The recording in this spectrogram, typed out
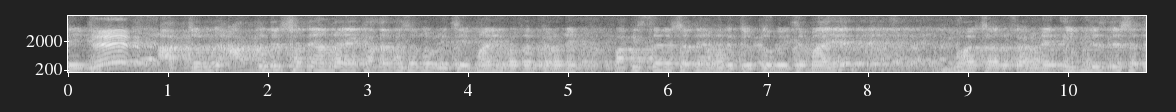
ঠিক। আর্যদের আর্যদের সাথে আমরা এক হাজার বছর লড়েছি মায়ের ভাষার কারণে পাকিস্তানের সাথে আমাদের যুদ্ধ হয়েছে। মায়ের ভাষার কারণে ইংরেজদের সাথে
